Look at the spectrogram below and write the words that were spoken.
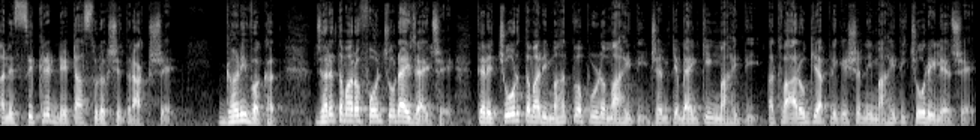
અને સિક્રેટ ડેટા સુરક્ષિત રાખશે. ઘણી વખત, જ્યારે તમારો ફોન ચોરાઈ જાય છે, ત્યારે ચોર તમારી મહત્વપૂર્ણ માહિતી, જેમ કે બેન્કિંગ માહિતી અથવા આરોગ્ય એપ્લિકેશનની માહિતી ચોરી લે છે.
